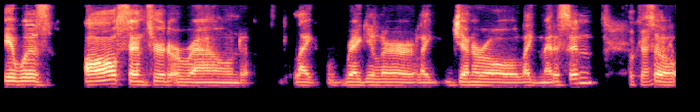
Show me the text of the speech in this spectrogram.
it was all centered around like regular, like general, like medicine. Okay. So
